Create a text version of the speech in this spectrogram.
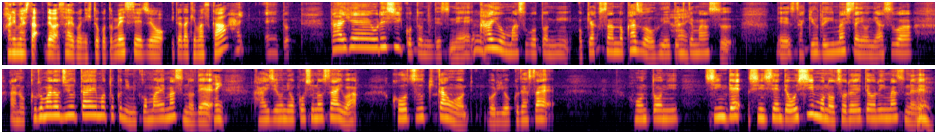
わ、かりました。では最後に一言メッセージをいただけますか？はい、えっ、と大変嬉しいことにですね、うん回を増すごとにお客さんの数を増えてきてます。で先ほど言いましたように明日はあの車の渋滞も特に見込まれますので、はい会場にお越しの際は交通機関をご利用ください。本当に新で新鮮で美味しいものを揃えておりますので、うん。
